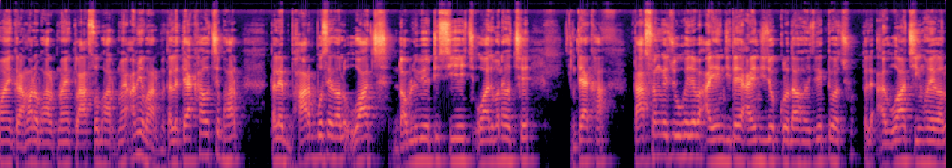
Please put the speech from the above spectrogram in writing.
নয় গ্রামারও ভার্ব নয় ক্লাসও ভার্ব নয়, আমিও ভার্ব নয়। তাহলে দেখা হচ্ছে ভার্ব তাহলে ভার্ব বসে গেল watch W A T C H watch মানে হচ্ছে দেখা। তার সঙ্গে যোগ হয়ে যাবে আইএনজি তাই আইএনজি যোগ করে দেওয়া হয়েছে। দেখতে পাচ্ছ? তাহলে ওয়াচিং হয়ে গেল।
